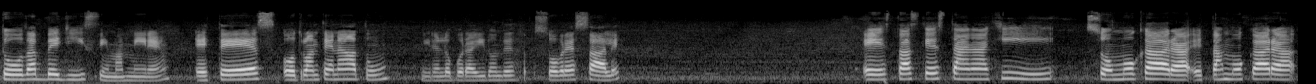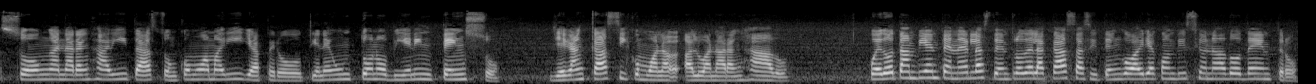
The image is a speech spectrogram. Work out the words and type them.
todas bellísimas, miren. Este es otro antenatum. Mírenlo por ahí donde sobresale. Estas que están aquí son mocara. Estas mocara son anaranjaditas, son como amarillas, pero tienen un tono bien intenso. Llegan casi como a, lo anaranjado. Puedo también tenerlas dentro de la casa si tengo aire acondicionado dentro.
